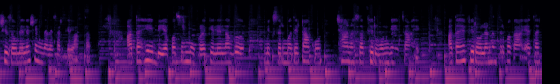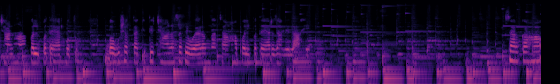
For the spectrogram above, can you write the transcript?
शिजवलेल्या शेंगदाण्यासारखे लागतात. आता हे बियापासून मोकळं केलेला गर मिक्सरमध्ये टाकून छान असा फिरवून घ्यायचा आहे. आता हे फिरवल्यानंतर बघा याचा छान हा पल्प तयार होतो. बघू शकता किती छान असा पिवळ्या रंगाचा हा पल्प तयार झालेला आहे. सारखा हा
